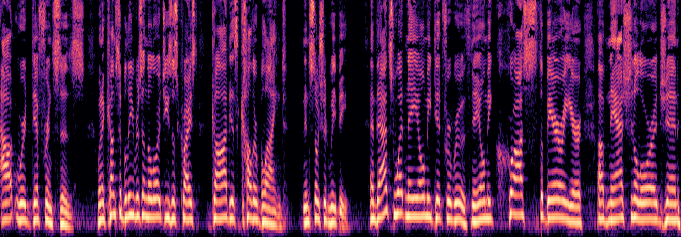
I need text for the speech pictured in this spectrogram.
outward differences. When it comes to believers in the Lord Jesus Christ, God is colorblind, and so should we be. And that's what Naomi did for Ruth. Naomi crossed the barrier of national origin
